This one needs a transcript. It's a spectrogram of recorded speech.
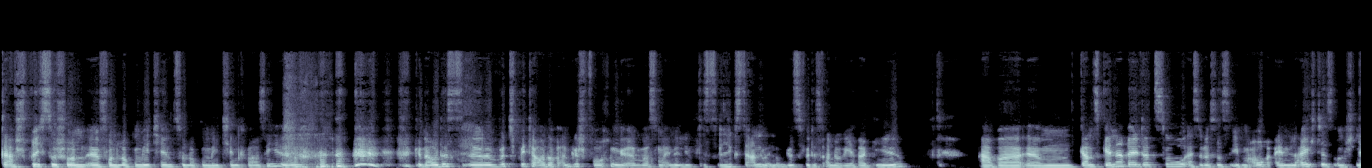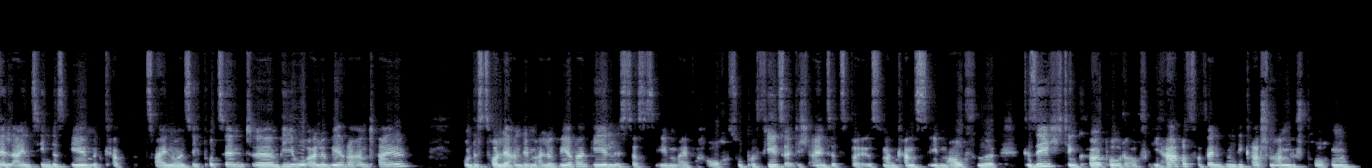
Da sprichst du schon äh, von Lockenmädchen zu Lockenmädchen quasi. genau, das äh, wird später auch noch angesprochen, äh, was meine liebste, liebste Anwendung ist für das Aloe Vera Gel. Aber ähm, ganz generell dazu, also das ist eben auch ein leichtes und schnell einziehendes Gel mit knapp 92 Prozent äh, Bio-Aloe Vera Anteil. Und das Tolle an dem Aloe Vera Gel ist, dass es eben einfach auch super vielseitig einsetzbar ist. Man kann es eben auch für Gesicht, den Körper oder auch für die Haare verwenden, wie gerade schon angesprochen.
